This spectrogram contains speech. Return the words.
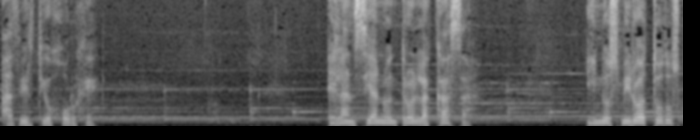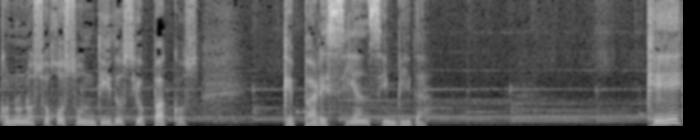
advirtió Jorge. El anciano entró en la casa y nos miró a todos con unos ojos hundidos y opacos que parecían sin vida. ¿Qué?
